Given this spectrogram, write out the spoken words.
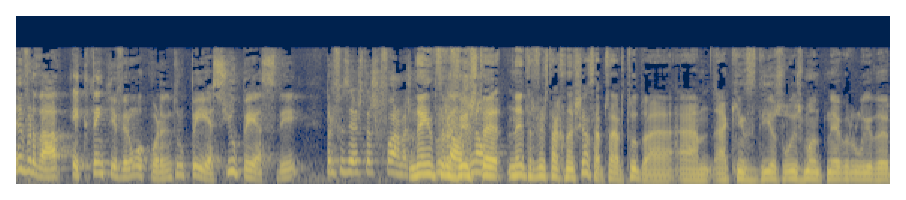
a verdade é que tem que haver um acordo entre o PS e o PSD para fazer estas reformas. Na entrevista, não... na entrevista à Renascença, apesar de tudo, há, há, há 15 dias, Luís Montenegro, líder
